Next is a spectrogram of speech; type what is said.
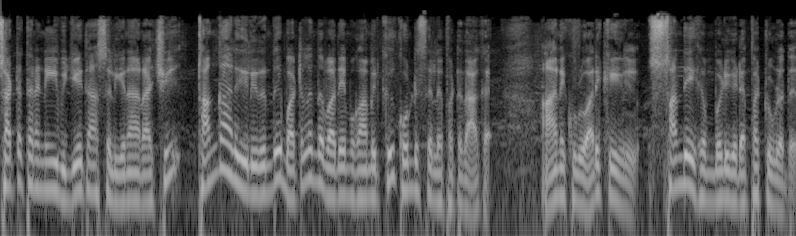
சட்டத்தரணி விஜயதாச லியனாராட்சி தங்காலையிலிருந்து பட்டலந்த வதை முகாமிற்கு கொண்டு செல்லப்பட்டதாக ஆணைக்குழு அறிக்கையில் சந்தேகம் வெளியிடப்பட்டுள்ளது.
